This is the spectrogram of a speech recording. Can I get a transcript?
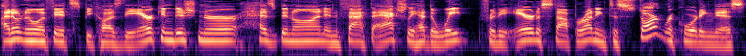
I don't know if it's because the air conditioner has been on. In fact, I actually had to wait for the air to stop running to start recording this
